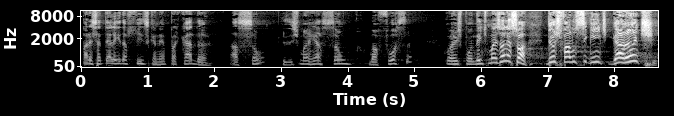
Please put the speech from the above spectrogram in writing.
Parece até a lei da física, né? Para cada ação existe uma reação, uma força correspondente. Mas olha só, Deus fala o seguinte: garante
